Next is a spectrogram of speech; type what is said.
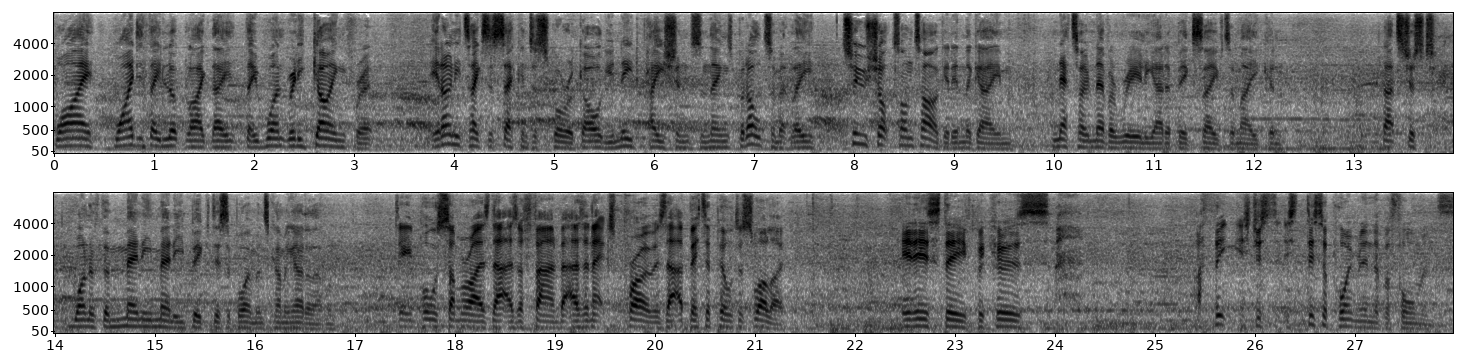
Why why did they look like they, they weren't really going for it? It only takes a second to score a goal. You need patience and things, but ultimately, two shots on target in the game. Neto never really had a big save to make, and that's just one of the many, many big disappointments coming out of that one. Dean Paul summarised that as a fan, but as an ex pro, is that a bitter pill to swallow? It is, Steve, because I think it's just it's disappointment in the performance.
